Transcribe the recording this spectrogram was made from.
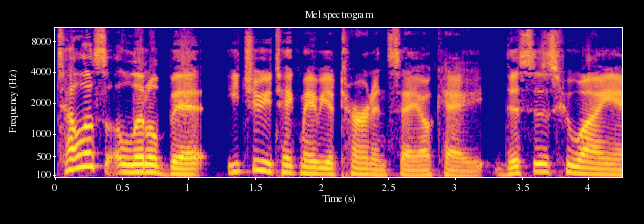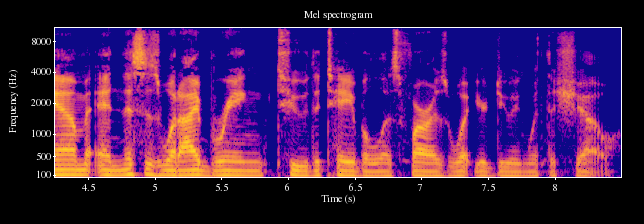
tell us a little bit. Each of you take maybe a turn and say, okay, this is who I am, and this is what I bring to the table as far as what you're doing with the show.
